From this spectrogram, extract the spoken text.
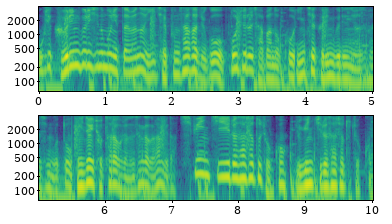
혹시 그림 그리시는 분 있다면 이 제품 사가지고 포즈를 잡아놓고 인체 그림 그리는 연습하시는 것도 굉장히 좋다라고 저는 생각을 합니다. 12 인치를 사셔도 좋고 6인치를 사셔도 좋고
